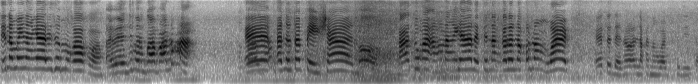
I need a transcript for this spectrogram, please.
Tinan mo yung nangyari sa mukha ko. Ay, hindi mo nagpapaano ka. Eh, ano ta, facial. Oo. Kaso nga, ang nangyari, tinanggalan ako ng warts. Eto din, oh, ang laki ng warts ko dito.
